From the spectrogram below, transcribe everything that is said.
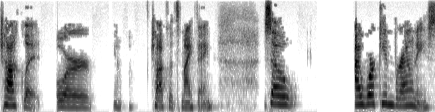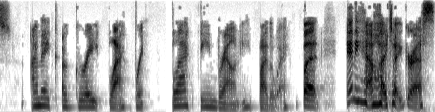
chocolate or you know, chocolate's my thing. So i work in brownies. I make a great black black bean brownie by the way. But anyhow i digress.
